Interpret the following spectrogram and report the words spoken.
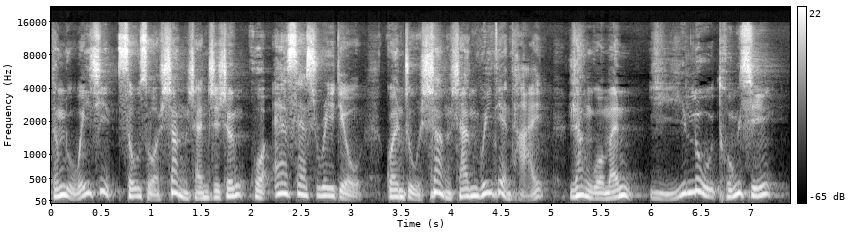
登录微信，搜索“上山之声”或 SS Radio，关注上山微电台，让我们一路同行。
